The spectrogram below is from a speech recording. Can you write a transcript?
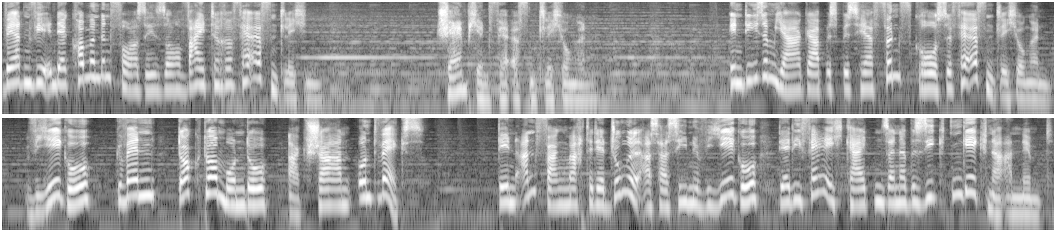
werden wir in der kommenden Vorsaison weitere veröffentlichen. Champion-Veröffentlichungen In diesem Jahr gab es bisher fünf große Veröffentlichungen. Viego, Gwen, Dr. Mundo, Akshan und Vex. Den Anfang machte der Dschungelassassine Viego, der die Fähigkeiten seiner besiegten Gegner annimmt.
